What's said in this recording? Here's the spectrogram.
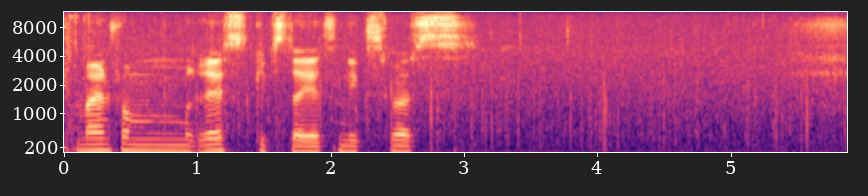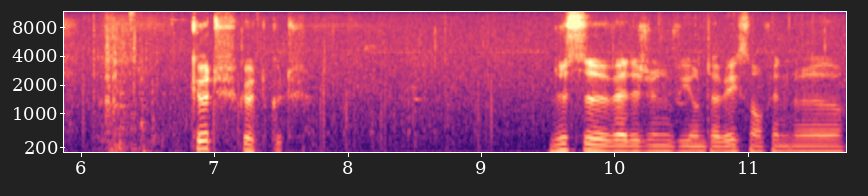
Ich meine vom Rest gibt's da jetzt nichts was. Gut, gut, gut. Nüsse werde ich irgendwie unterwegs noch finden.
